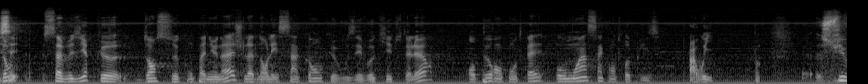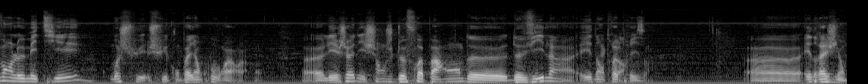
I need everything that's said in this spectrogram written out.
Donc, ça veut dire que dans ce compagnonnage, là, dans les 5 ans que vous évoquiez tout à l'heure, on peut rencontrer au moins 5 entreprises. Ah oui. Suivant le métier, moi je suis, je suis compagnon couvreur. les jeunes, ils changent deux fois par an de, de ville et d'entreprise et de région.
